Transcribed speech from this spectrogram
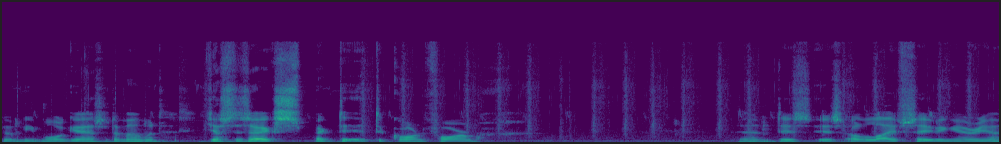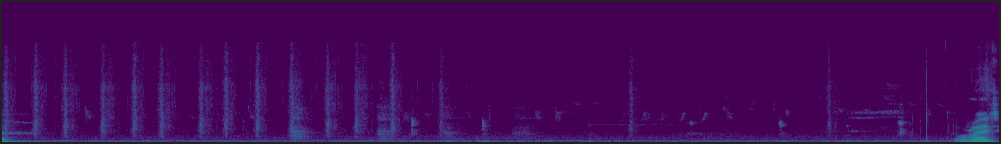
Don't need more gas at the moment. Just as I expected, the corn farm. And this is a life-saving area. Alright.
